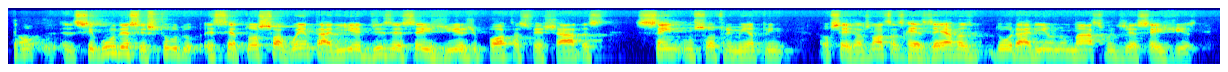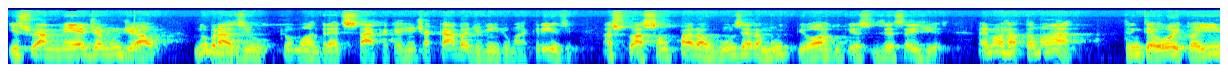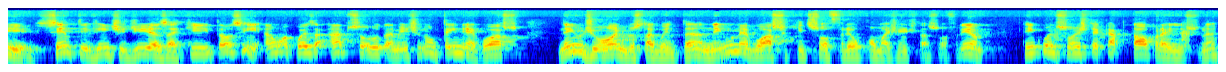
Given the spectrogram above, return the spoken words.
Então, segundo esse estudo, esse setor só aguentaria 16 dias de portas fechadas sem um sofrimento, em, ou seja, as nossas reservas durariam no máximo 16 dias. Isso é a média mundial. No Brasil, como o André destaca, que a gente acaba de vir de uma crise, a situação para alguns era muito pior do que esses 16 dias. Aí nós já estamos há 38 aí, 120 dias aqui. Então, assim, é uma coisa absolutamente, não tem negócio, nem o de ônibus está aguentando, nenhum negócio que sofreu como a gente está sofrendo, tem condições de ter capital para isso, né?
